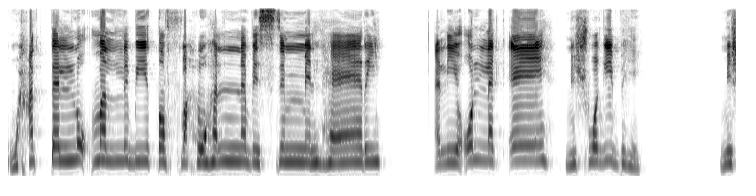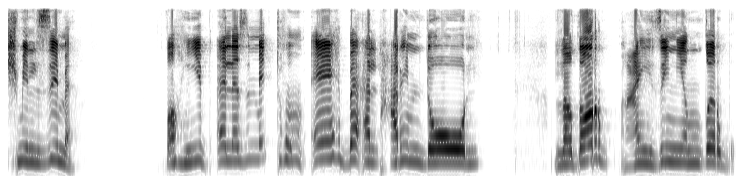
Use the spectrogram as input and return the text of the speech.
وحتى اللقمة اللي بيطفحوها لنا بالسم الهاري. قال يقولك إيه؟ مش واجبها. مش ملزمة. طه يبقى لازمتهم إيه بقى الحريم دول؟ لا ضرب عايزين ينضربوا.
